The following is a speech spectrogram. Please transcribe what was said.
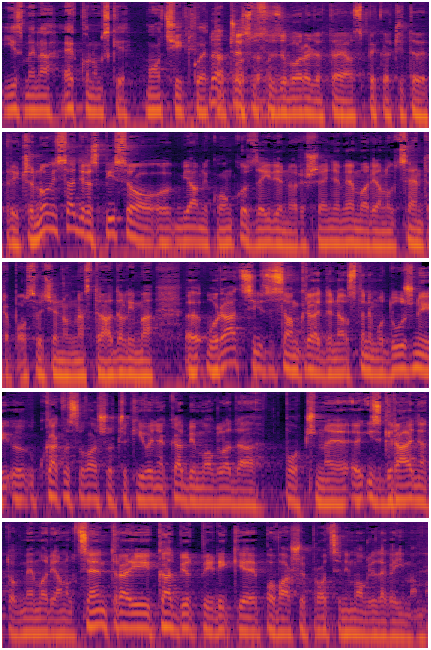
izmena ekonomske moći koja je da, često se zaboravlja taj aspekt čitave priče. Novi Sad je raspisao javni konkurs za idejno rešenje memorialnog centra posvećenog nastradalima e, u Raci. Za sam kraj da ne ostanemo dužni, e, kakva su vaše očekivanja kad bi mogla da počne e, izgradnja tog memorialnog centra i kad bi otprilike po vašoj proceni mogli da ga imamo?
